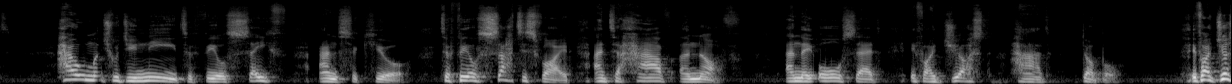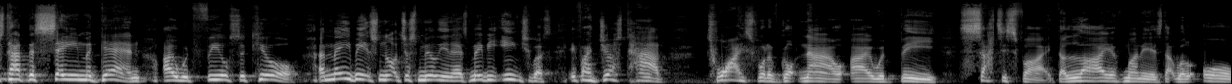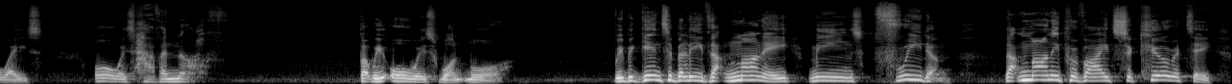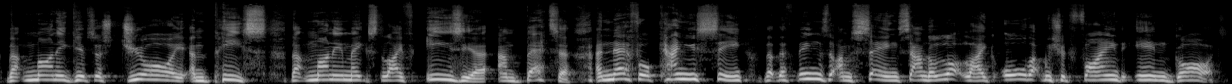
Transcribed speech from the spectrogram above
How much would you need to feel safe and secure, to feel satisfied, and to have enough? And they all said, "If I just had double." If I just had the same again, I would feel secure. And maybe it's not just millionaires, maybe each of us. If I just had twice what I've got now, I would be satisfied. The lie of money is that we'll always, always have enough. But we always want more. We begin to believe that money means freedom, that money provides security, that money gives us joy and peace, that money makes life easier and better. And therefore, can you see that the things that I'm saying sound a lot like all that we should find in God?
